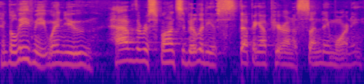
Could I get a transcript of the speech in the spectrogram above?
And believe me, when you have the responsibility of stepping up here on a Sunday morning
